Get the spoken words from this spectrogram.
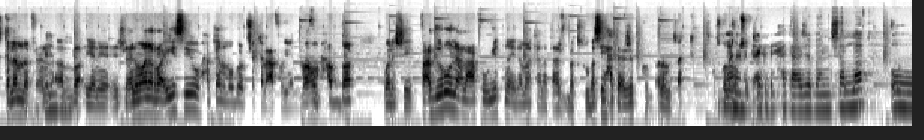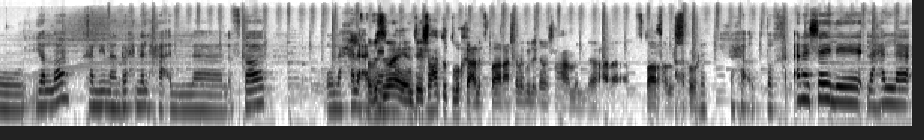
تكلمنا في عن يعني العنوان الرئيسي وحكينا الموضوع بشكل عفوي. يعني ما هو محضر ولا شيء. فاعذرونا على عفويتنا إذا ما كانت عجبتكم بس هي حتعجبكم أنا متأكد. حتكونوا مبسوطين متأكدة حتعجبهم إن شاء الله. ويلا خلينا نروح نلحق ال- الإفطار ولحلقة طب تانية. اسمعي أنت شو حتطبخي على الإفطار؟ عشان أقول لك أنا شو حأعمل على الافطار أو السحور شو حأطبخ. أنا شايلة لهلأ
